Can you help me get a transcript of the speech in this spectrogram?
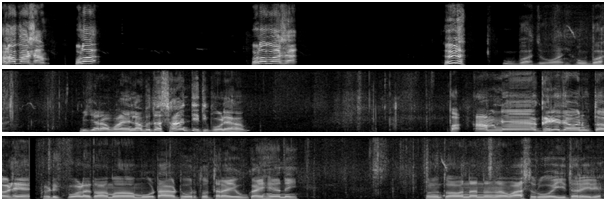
હલો પાસા હળો હળો પાછા. હેડ! ઊભા જો અહીંયા ઊભા. બિચારા વાહેલા બધા શાંતિથી પોળે આમ. આમને ઘરે જવાનું ઉતાવળ છે ઘડીક પડે તો આમાં મોટા ઢોર તો ધરાય એવું કાંઈ હે નહીં. પરંતુ આવા નાના નાના વાસરું હોય એ ધરાઈ રહે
